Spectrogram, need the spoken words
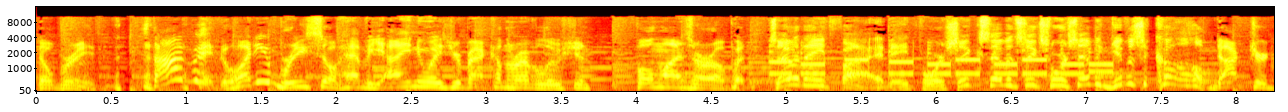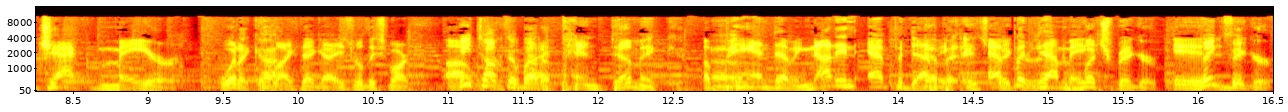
Don't breathe. Stop it. Why do you breathe so heavy? Anyways, you're back on the revolution. Phone lines are open. 785 846 7647. Give us a call. Dr. Jack Mayer. What a guy. I like that guy. He's really smart. Uh, he talked about guy. a pandemic. A uh, pandemic, not an epidemic. epi- it's bigger- epidemic, much bigger. is- Think bigger.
